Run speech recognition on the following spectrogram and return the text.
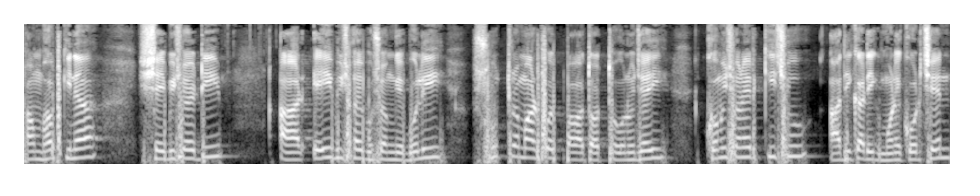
সম্ভব কিনা, সেই বিষয়টি আর এই বিষয় প্রসঙ্গে বলি, সূত্র মারফত পাওয়া তথ্য অনুযায়ী, কমিশনের কিছু আধিকারিক মনে করছেন,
